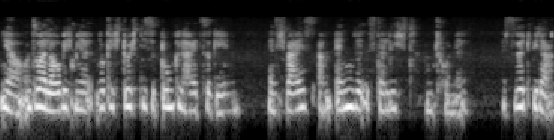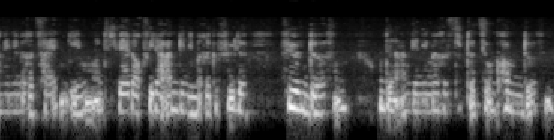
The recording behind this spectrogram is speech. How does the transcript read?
Ja, und so erlaube ich mir wirklich durch diese Dunkelheit zu gehen, wenn ich weiß, am Ende ist da Licht im Tunnel. Es wird wieder angenehmere Zeiten geben und ich werde auch wieder angenehmere Gefühle fühlen dürfen und in angenehmere Situationen kommen dürfen.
